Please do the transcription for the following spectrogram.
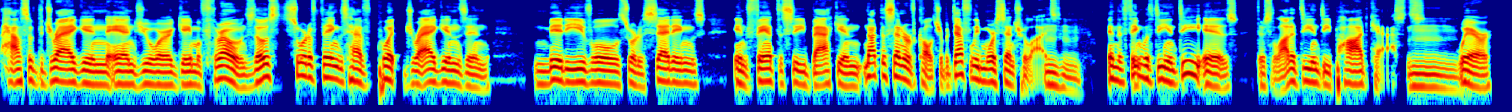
House of the Dragon, and your Game of Thrones, those sort of things have put dragons in medieval sort of settings in fantasy back in not the center of culture, but definitely more centralized. Mhm. And the thing with D&D is there's a lot of D&D podcasts Mm. where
